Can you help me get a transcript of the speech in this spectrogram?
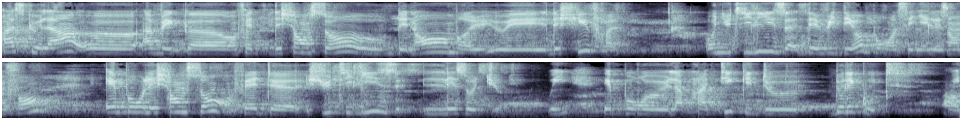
parce que là euh, avec en fait des chansons des nombres et des chiffres on utilise des vidéos pour enseigner les enfants et pour les chansons en fait j'utilise les audios oui et pour la pratique de de l'écoute oui,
